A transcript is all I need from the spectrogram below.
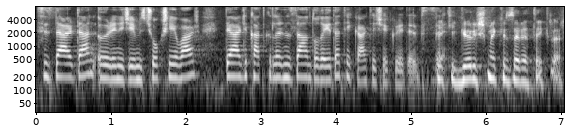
Sizlerden öğreneceğimiz çok şey var. Değerli katkılarınızdan dolayı da tekrar teşekkür ederim size. Peki görüşmek üzere tekrar.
